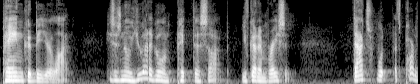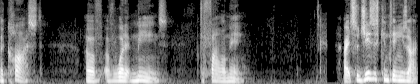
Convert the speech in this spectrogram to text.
Pain could be your lot. He says, no, you got to go and pick this up. You've got to embrace it. That's what that's part of the cost of, of what it means to follow me. All right, so Jesus continues on.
